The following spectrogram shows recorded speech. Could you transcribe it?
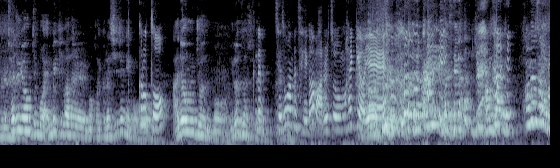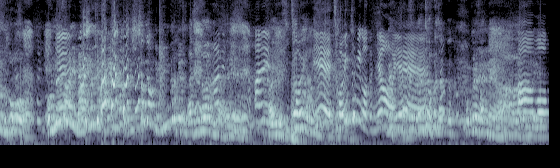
네. 최준용 지금 뭐 MVP 받을 뭐 거의 그런 시즌이고. 그렇죠. 안영준 뭐 이런 선수들. 근데 죄송한데 제가 말을 좀 할게요. 예. 아니, 이게 방송 화면상으로도 없는 예. 사람이 막 이렇게 말하면 시청자분들 힘들어요. 아 죄송합니다. 예. 아니 아, 이거 습관적으로 저희 예 저희 팀이거든요. 예. 습관적으로 자꾸 포크를 샀네요. 아, 뭐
